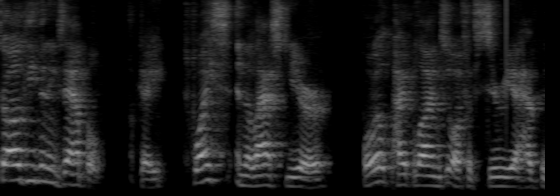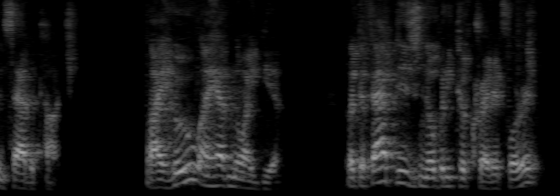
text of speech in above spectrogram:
So I'll give an example. Okay, twice in the last year, oil pipelines off of Syria have been sabotaged. By who? I have no idea. But the fact is, nobody took credit for it.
